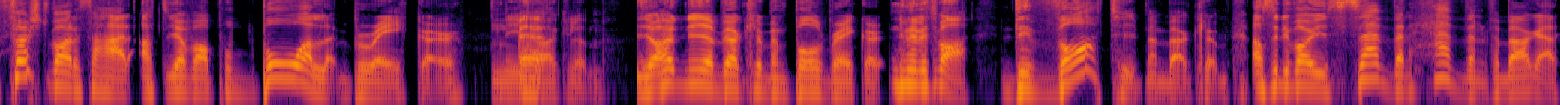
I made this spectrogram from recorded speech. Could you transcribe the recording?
först var det så här att jag var på Ballbreaker. Ny Eh, bögklubb. Jag har nya bögklubben Ballbreaker. Nej men vet du vad? Det var typ en bögklubb. Alltså det var ju seven heaven för bögar.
